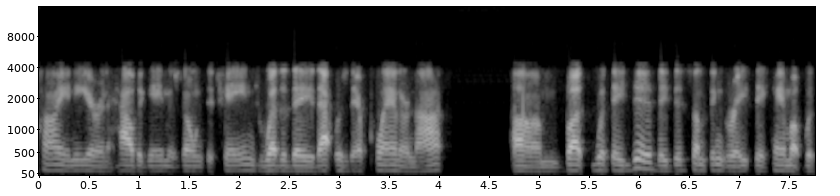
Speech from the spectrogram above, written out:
pioneer in how the game is going to change, whether they that was their plan or not. Um, but what they did, they did something great. They came up with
